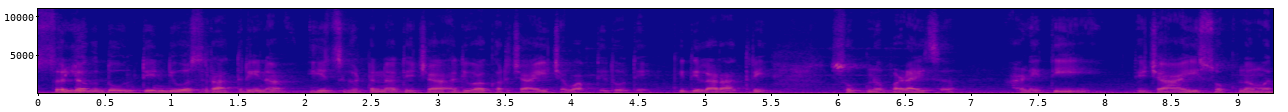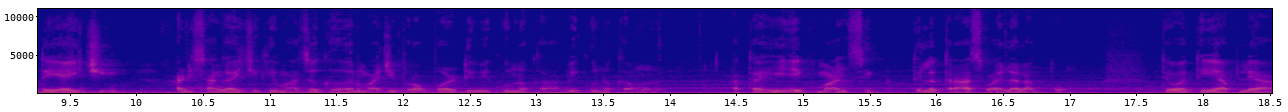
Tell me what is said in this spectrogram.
सलग दोन तीन दिवस रात्री ना हीच घटना तिच्या दिवाकरच्या आईच्या बाबतीत होते की तिला रात्री स्वप्न पडायचं आणि ती तिच्या आई स्वप्नामध्ये यायची आणि सांगायची की माझं घर माझी प्रॉपर्टी विकू नका विकू नका म्हणून. आता ही एक मानसिक तिला त्रास व्हायला लागतो. तेव्हा ती आपल्या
